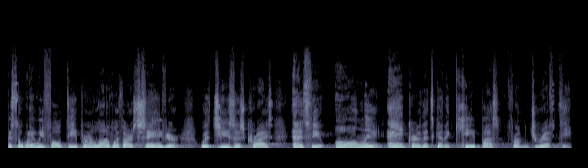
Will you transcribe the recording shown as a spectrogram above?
It's the way we fall deeper in love with our Savior, with Jesus Christ. And it's the only anchor that's going to keep us from drifting.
